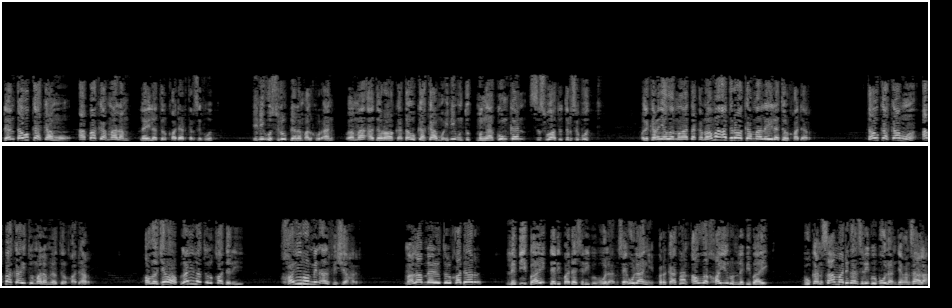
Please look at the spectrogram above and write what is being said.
Dan tahukah kamu apakah malam Lailatul Qadar tersebut? Ini uslub dalam Al-Qur'an. "Wa ma adraka?" Tahukah kamu? Ini untuk mengagungkan sesuatu tersebut. Oleh karenanya Allah mengatakan, "Wa ma adraka ma Lailatul Qadar?" Tahukah kamu apakah itu malam Lailatul Qadar? Allah jawab, Lailatul Qadri khairun min alfi syahr. Malam Lailatul Qadar lebih baik daripada seribu bulan. Saya ulangi, perkataan Allah khairun lebih baik. Bukan sama dengan seribu bulan, jangan salah.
